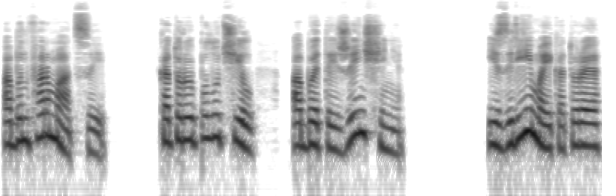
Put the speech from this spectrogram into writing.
об информации, которую получил об этой женщине из Рима и которая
